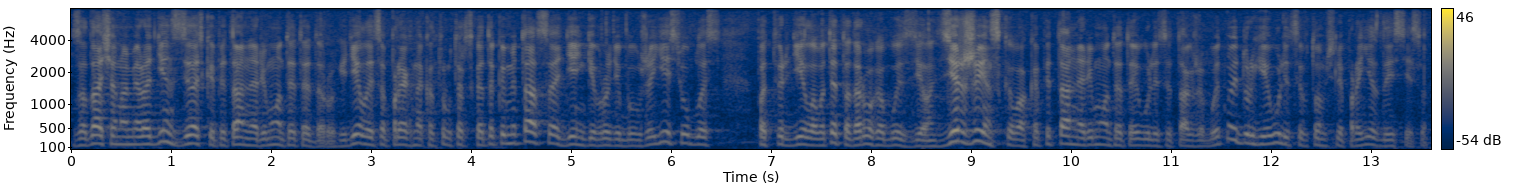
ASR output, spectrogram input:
задача номер один сделать капитальный ремонт этой дороги. Делается проектно-конструкторская документация, деньги вроде бы уже есть, область подтвердила, вот эта дорога будет сделана. Дзержинского капитальный ремонт этой улицы также будет, ну и другие улицы, в том числе проезды, естественно.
